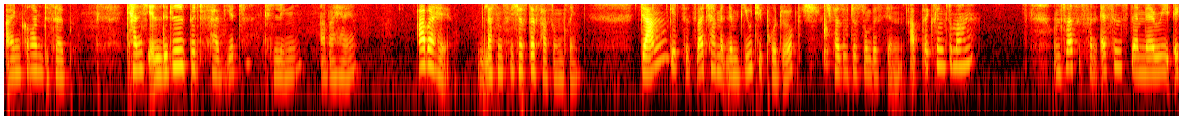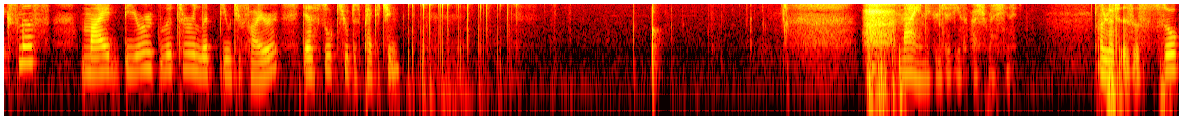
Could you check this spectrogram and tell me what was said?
eingeräumt, deshalb kann ich ein little bit verwirrt klingen. Aber hey. Aber hey, lassen uns nicht aus der Fassung bringen. Dann geht es jetzt weiter mit einem Beauty-Produkt. Ich versuche das so ein bisschen abwechselnd zu machen. Und zwar ist es von Essence der Mary Xmas My Dear Glitter Lip Beautifier. Der ist so cute, das Packaging. Meine Güte, diese Waschmaschine. Oh Leute, es ist so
